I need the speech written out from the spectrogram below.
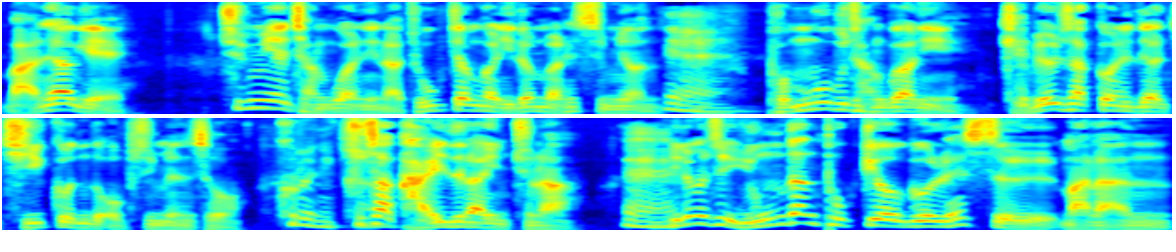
만약에 추미애 장관이나 조국 장관이 이런 말 했으면 예. 법무부 장관이 개별 사건에 대한 지휘권도 없으면서 그러니까. 수사 가이드라인 주나 예. 이러면서 융단 폭격을 했을 만한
